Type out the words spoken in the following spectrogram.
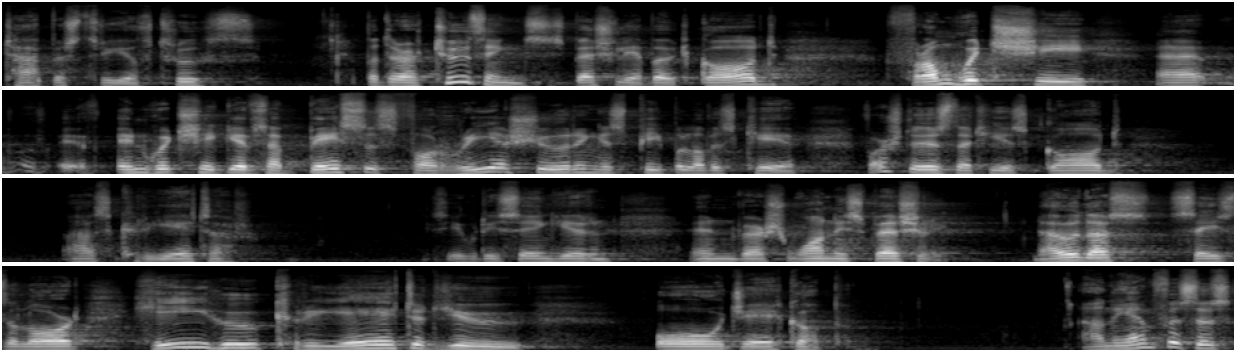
tapestry of truth. But there are two things, especially about God, from which he, uh, in which he gives a basis for reassuring his people of his care. First is that he is God as creator. You see what he's saying here in, in verse 1 especially. Now, thus says the Lord, He who created you, O Jacob. And the emphasis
